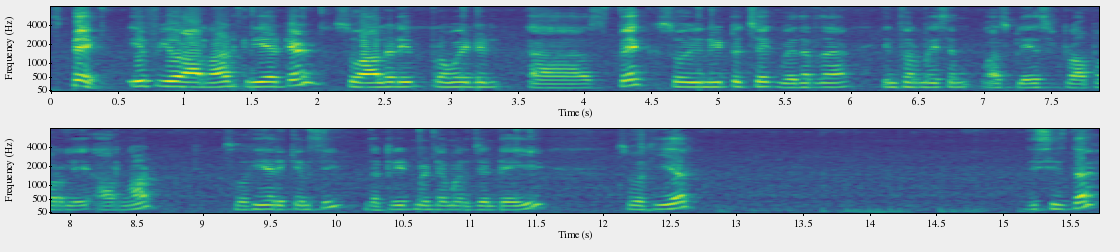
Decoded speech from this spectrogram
spec. If you are not created so already provided uh, spec. So you need to check whether the information was placed properly or not so here you can see the treatment emergent AE so here this is the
